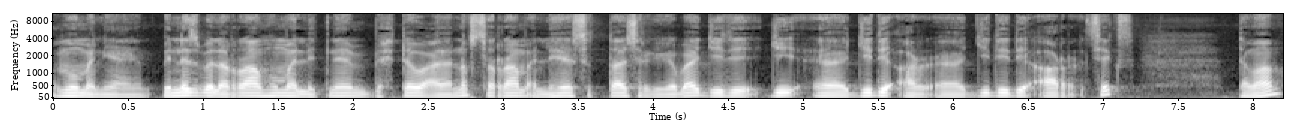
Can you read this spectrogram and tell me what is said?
عموما يعني. بالنسبة لل RAM هما الاثنين بيحتوي على نفس ال RAM اللي هي 16 جيجا بايت جي دي جي, آه جي دي آر آه جي دي دي آر 6 تمام؟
